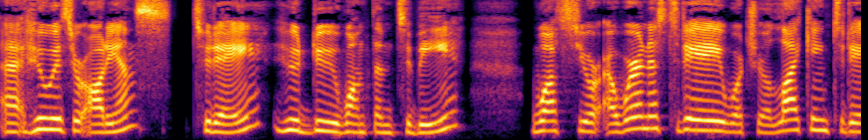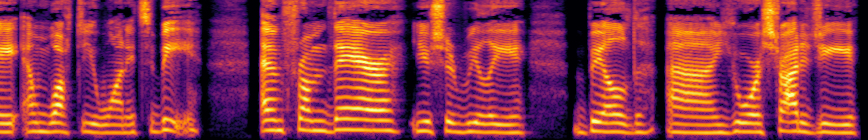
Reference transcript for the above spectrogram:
uh, who is your audience today, who do you want them to be, what's your awareness today, what you're liking today, and what do you want it to be, and from there you should really build uh, your strategy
